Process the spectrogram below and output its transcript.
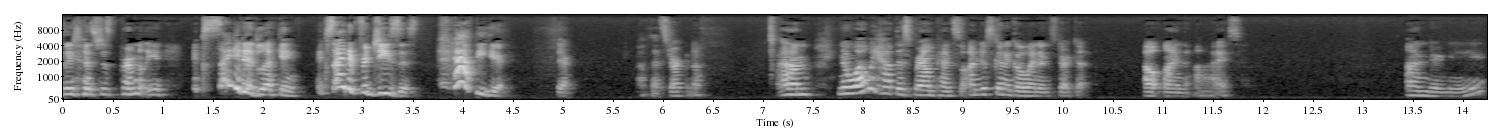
it's just permanently excited looking, excited for Jesus, happy here. There, I hope that's dark enough. Um, you know, while we have this brown pencil, I'm just going to go in and start to outline the eyes. Underneath.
